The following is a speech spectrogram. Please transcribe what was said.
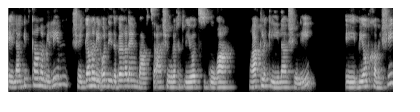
אה, להגיד כמה מילים שגם אני עוד אדבר עליהן בהרצאה שהולכת להיות סגורה רק לקהילה שלי אה, ביום חמישי.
